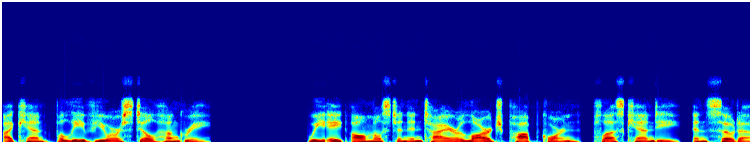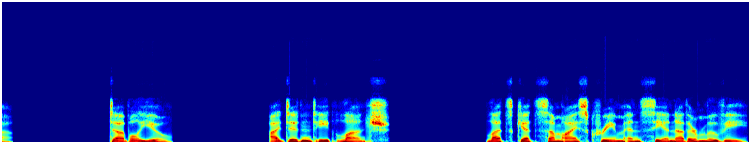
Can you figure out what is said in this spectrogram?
I can't believe you're still hungry. We ate almost an entire large popcorn, plus candy, and soda. W. I didn't eat lunch. Let's get some ice cream and see another movie.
